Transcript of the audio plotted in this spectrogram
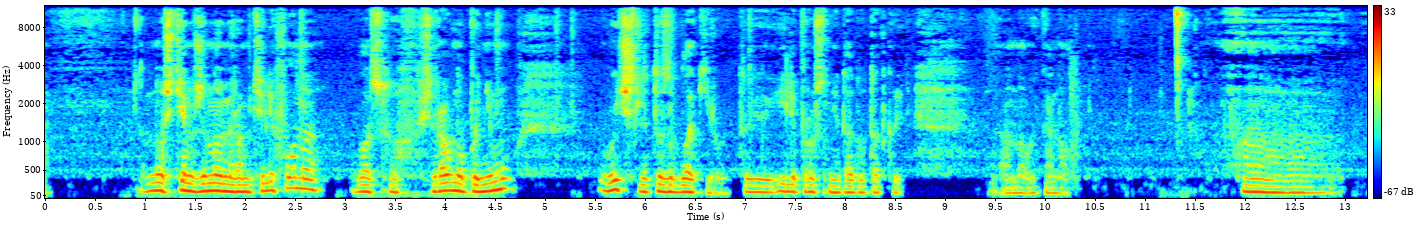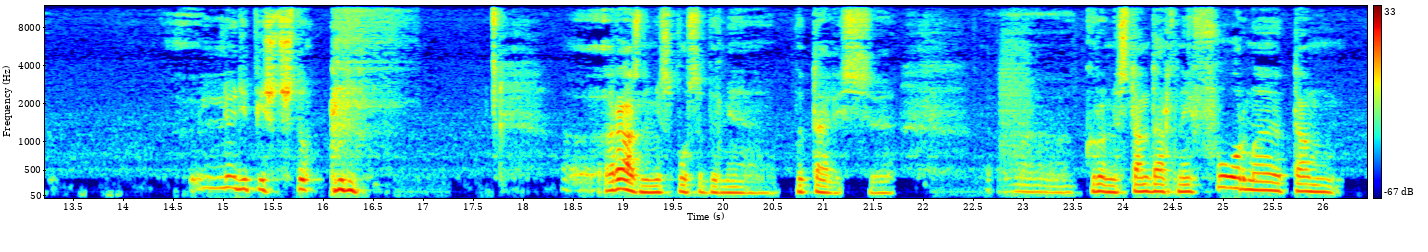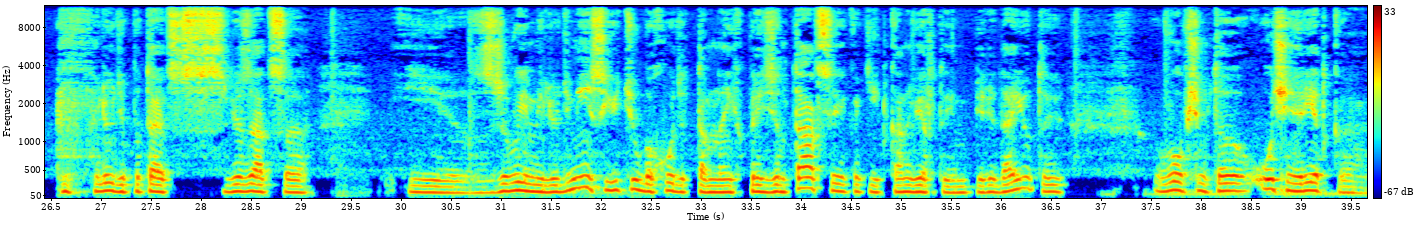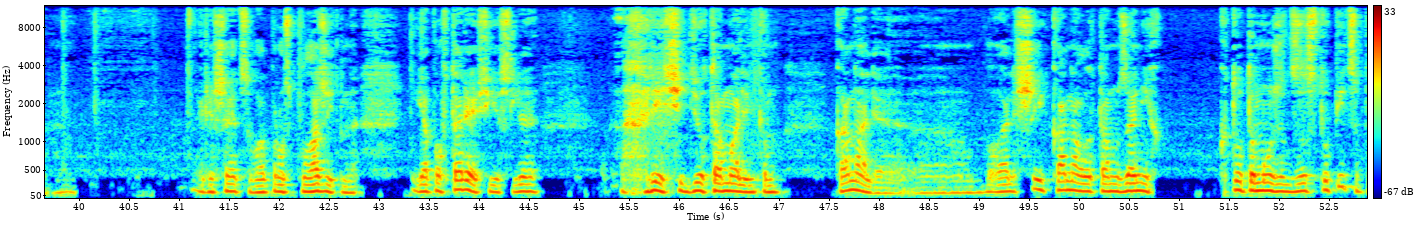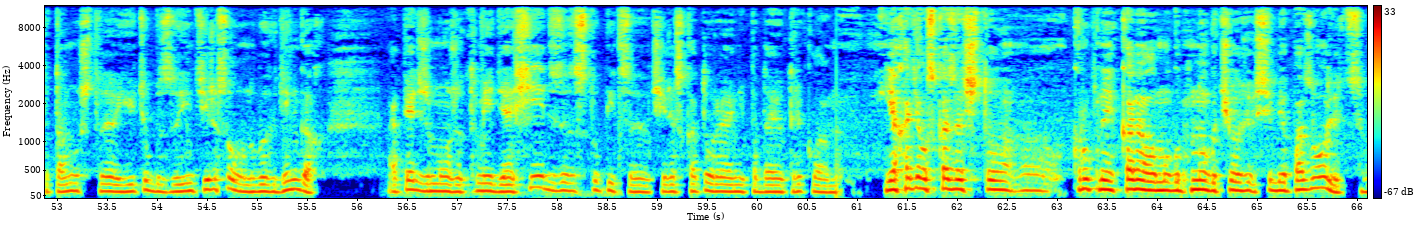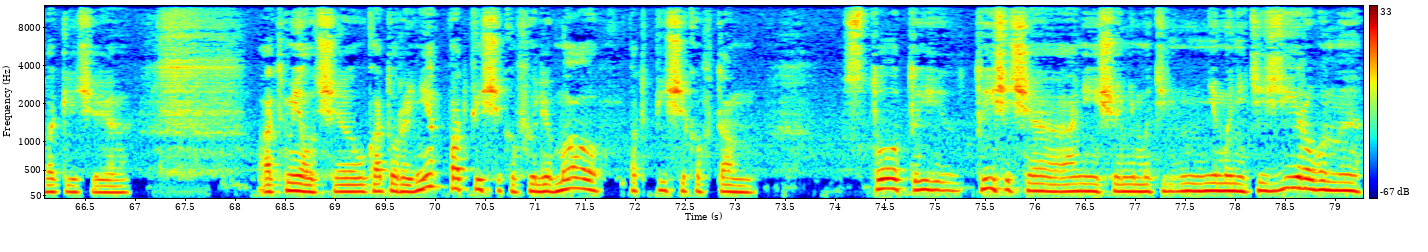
но с тем же номером телефона вас все равно по нему вычислят и заблокируют, или просто не дадут открыть новый канал. А, люди пишут, что разными способами пытались, э, кроме стандартной формы, там люди пытаются связаться и с живыми людьми с YouTube, ходят там на их презентации, какие-то конверты им передают, и, в общем-то, очень редко решается вопрос положительно. Я повторяюсь, если речь идет о маленьком канале, э, большие каналы, там за них кто-то может заступиться, потому что YouTube заинтересован в их деньгах. Опять же, может медиасеть заступиться, через которую они подают рекламу. Я хотел сказать, что э, крупные каналы могут много чего себе позволить, в отличие от мелочи, у которой нет подписчиков или мало подписчиков, там 100 тысяч, они еще не, не монетизированы.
